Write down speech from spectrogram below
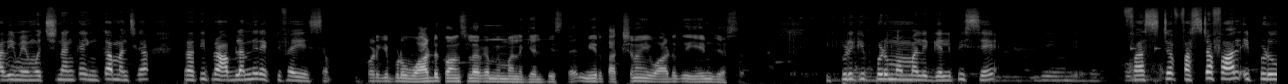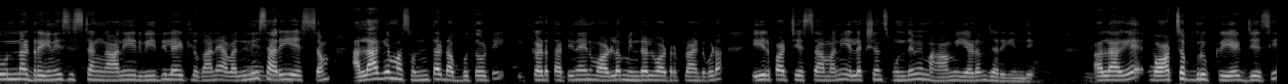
అవి మేము వచ్చినాక ఇంకా మంచిగా ప్రతి ప్రాబ్లమ్ని రెక్టిఫై చేస్తాం. ఇప్పటికిప్పుడు వార్డు కౌన్సిలర్గా మిమ్మల్ని గెలిపిస్తే మీరు తక్షణం ఈ వార్డుకు ఏం చేస్తారు? ఇప్పటికిప్పుడు మమ్మల్ని గెలిపిస్తే ఫస్ట్ ఫస్ట్ ఆఫ్ ఆల్ ఇప్పుడు ఉన్న డ్రైనేజ్ సిస్టమ్ కానీ వీధి లైట్లు కానీ అవన్నీ సరి చేస్తాం. అలాగే మా సొంత డబ్బుతోటి ఇక్కడ థర్టీ నైన్ వార్డులో మినరల్ వాటర్ ప్లాంట్ కూడా ఏర్పాటు చేస్తామని ఎలక్షన్స్ ముందే మేము హామీ ఇవ్వడం జరిగింది. అలాగే వాట్సాప్ గ్రూప్ క్రియేట్ చేసి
